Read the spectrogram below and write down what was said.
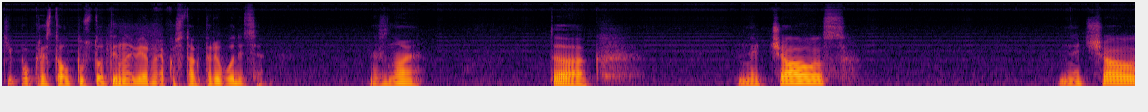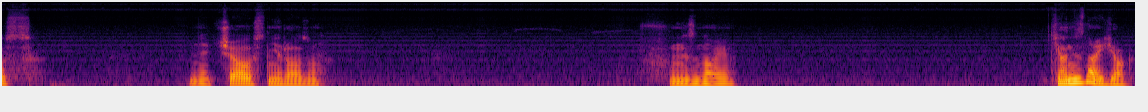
Типу кристал пустоти, наверное, якось так переводиться. Не знаю. Так. Не Chaos. Не Chaos. Не Chaos ні разу. Фу, Не знаю. Я не знаю як.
